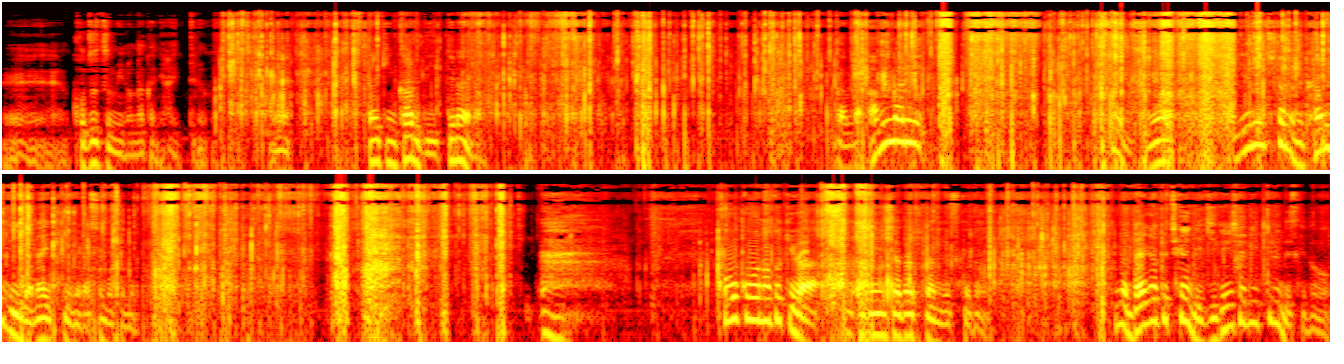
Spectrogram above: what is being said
えー、小包の中に入ってるのね。最近カルディ行ってないな。あんまり、そうですね。家の近くにカルディがないっていうのがそもそも。高校の時は自転車だったんですけど、今大学近いんで自転車で行ってるんですけど、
